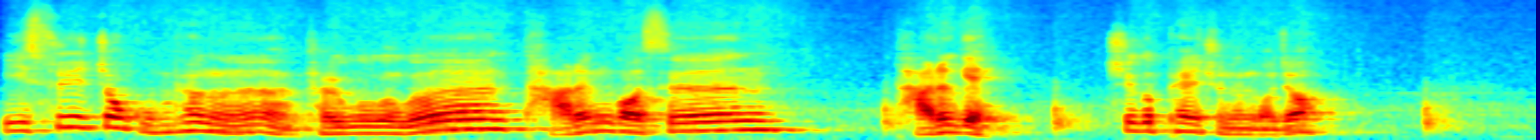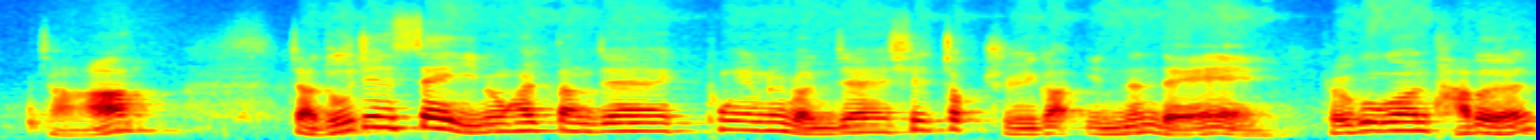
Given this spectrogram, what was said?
이 수지적 공평은 결국은 다른 것은 다르게 취급해 주는 거죠. 자, 자 누진세 임용할당제 통행료 면제 실적주의가 있는데 결국은 답은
